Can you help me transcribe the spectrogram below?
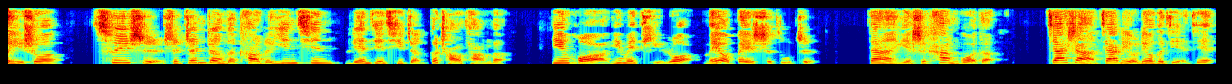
以说，崔氏是真正的靠着姻亲连接起整个朝堂的。殷霍因为体弱，没有背氏族志，但也是看过的。加上家里有六个姐姐，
